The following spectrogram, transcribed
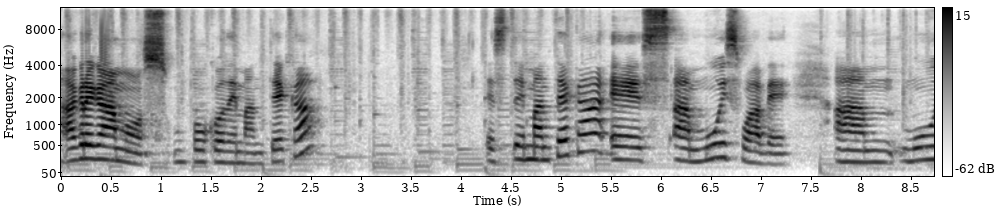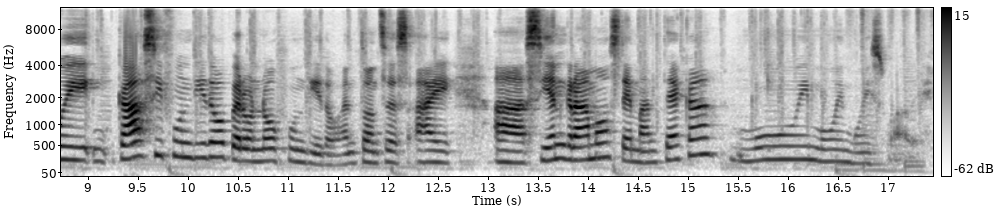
agregamos un poco de manteca. Este manteca es ah, muy suave, muy casi fundido, pero no fundido. Entonces hay 100 ah, gramos de manteca muy, muy, muy suave.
